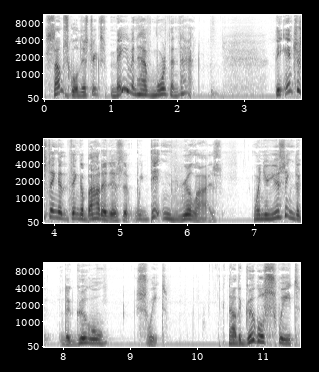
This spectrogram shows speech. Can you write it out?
Some school districts may even have more than that. The interesting thing about it is that we didn't realize when you're using the, the Google Suite. Now, the Google Suite,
